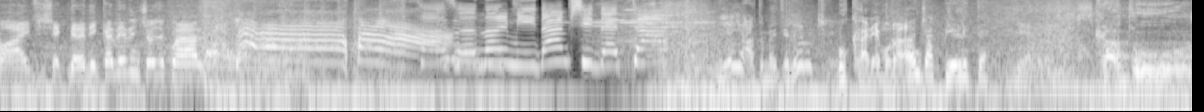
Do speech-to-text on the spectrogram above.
Havai fişeklere dikkat edin çocuklar. Kazanır midem şiddetten. Niye yardım edelim ki? Bu kalemunu ancak birlikte yeneriz. Kadur.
